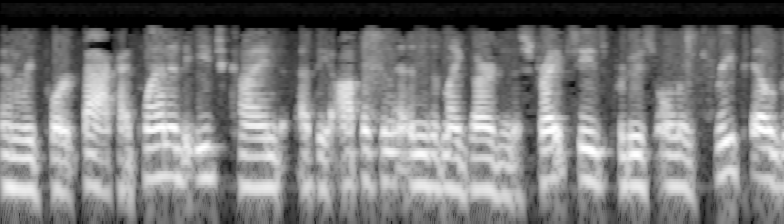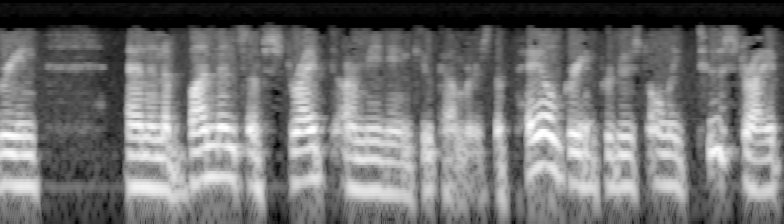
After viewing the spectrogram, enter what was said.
and report back. I planted each kind at the opposite ends of my garden. The striped seeds produce only three pale green and an abundance of striped Armenian cucumbers. The pale green produced only two striped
